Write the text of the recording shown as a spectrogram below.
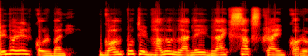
হৃদয়ের কোরবানি। গল্পটি ভালো লাগলেই লাইক সাবস্ক্রাইব করো।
